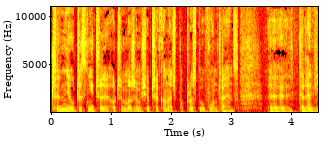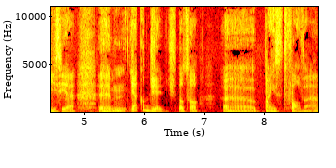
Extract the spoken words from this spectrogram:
czynnie uczestniczy, o czym możemy się przekonać po prostu włączając telewizję. Jak oddzielić to, co państwowe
